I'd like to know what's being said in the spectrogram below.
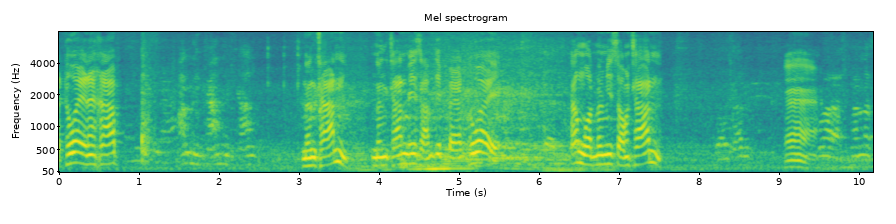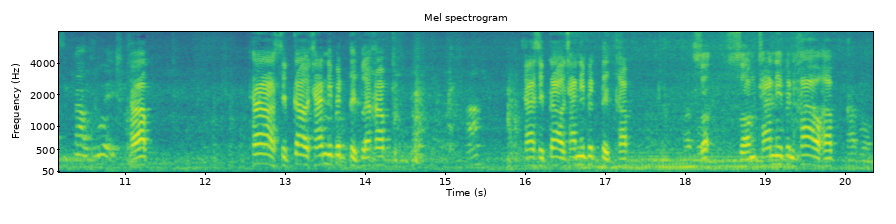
ดถ้วยนะครับชั้นหนึ่งชั้นหนึ่งชั้น หนึ่งชั้นหนึ่งชั้นมีสามสิบแปดถ้วย ทั้งหมดมันมีสองชั้นสองชั้นอ่าว่าชั้นละสิบเก้าถ้วยครับ ถ้าสิบเก้าชั้นนี่เป็นตึกแล้วครับฮะถ้าสิบเก้าชั้นนี่เป็นตึกครับครับสสองชั้นนี่เป็นข้าวครับ ครับผม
